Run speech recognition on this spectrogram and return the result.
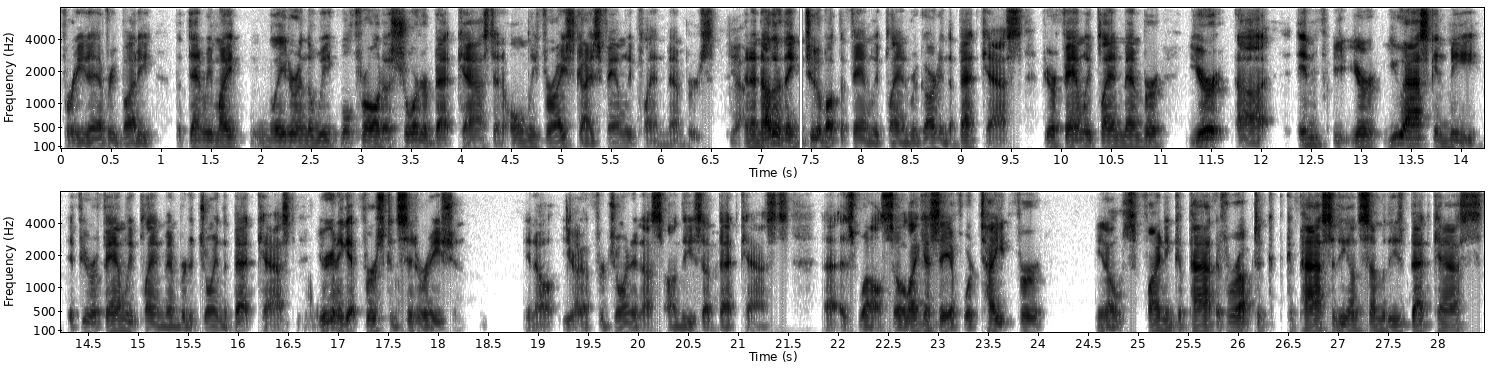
free to everybody. But then we might later in the week we'll throw out a shorter betcast and only for Ice Guys family plan members. Yeah. And another thing too about the family plan regarding the betcasts, if you're a family plan member, you're uh in you're you asking me if you're a family plan member to join the betcast, you're going to get first consideration you know, you're, uh, for joining us on these uh, betcasts uh, as well. So, like I say, if we're tight for, you know, finding capacity, if we're up to capacity on some of these betcasts,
